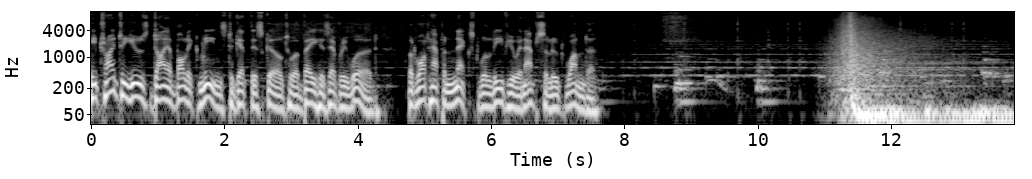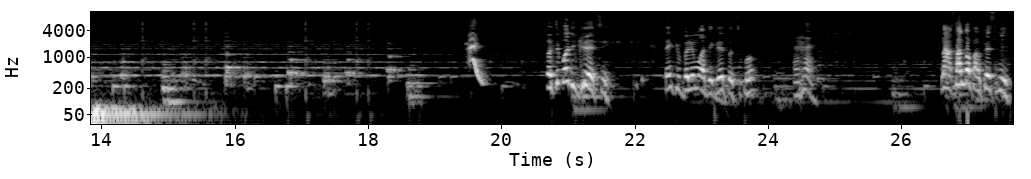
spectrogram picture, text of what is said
He tried to use diabolic means to get this girl to obey his every word, but what happened next will leave you in absolute wonder. Otibo the Great. Thank you very much, the great Otibo. Uh-huh. Now stand up and face me.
